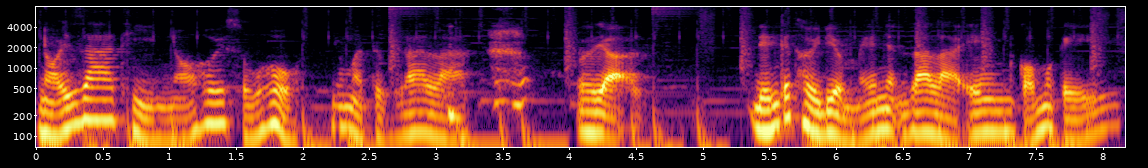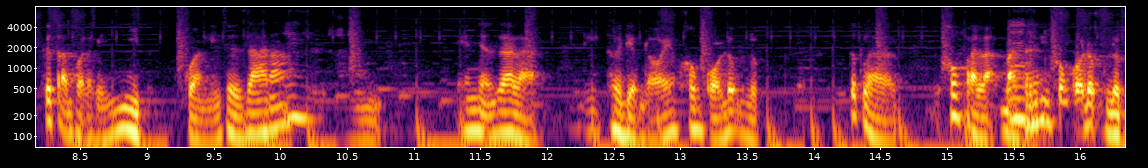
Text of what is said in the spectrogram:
nói ra thì nó hơi xấu hổ nhưng mà thực ra là dạ, đến cái thời điểm mà em nhận ra là em có một cái cứ tạm gọi là cái nhịp quản lý thời gian á ừ. em nhận ra là thời điểm đó em không có động lực. Tức là không phải là bản thân ừ. em không có động lực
